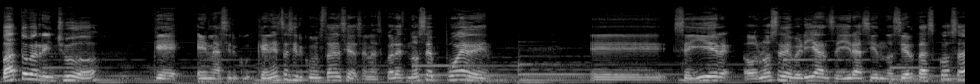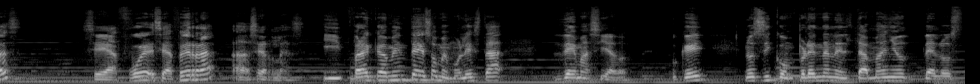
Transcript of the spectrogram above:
vato berrinchudo que en, que en estas circunstancias en las cuales no se pueden eh, seguir o no se deberían seguir haciendo ciertas cosas, se, se aferra a hacerlas. Y francamente eso me molesta demasiado, ¿ok? No sé si comprendan el tamaño de los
